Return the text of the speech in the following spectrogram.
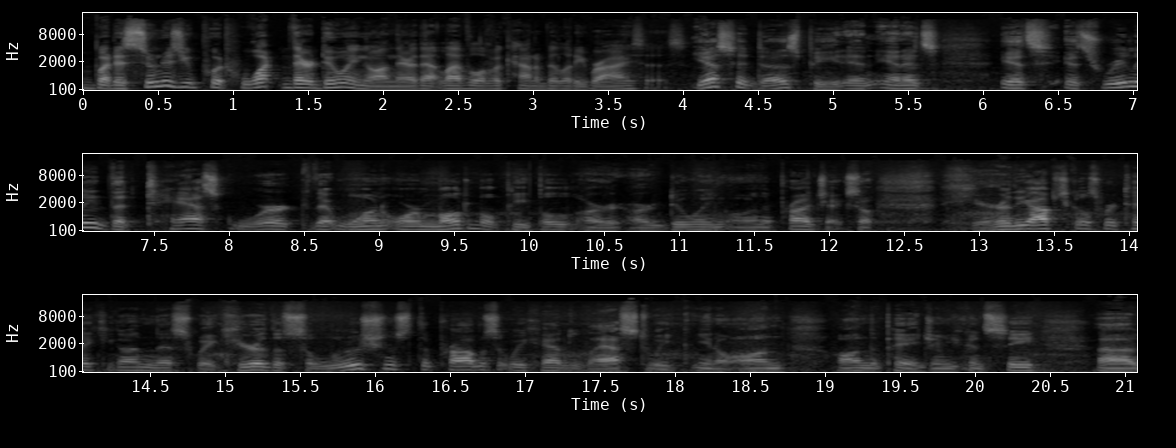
But as soon as you put what they're doing on there, that level of accountability rises. Yes, it does, Pete, and and it's it's it's really the task work that one or multiple people are, are doing on the project. So here are the obstacles we're taking on this week. Here are the solutions to the problems that we had last week, you know, on on the page. And you can see uh,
